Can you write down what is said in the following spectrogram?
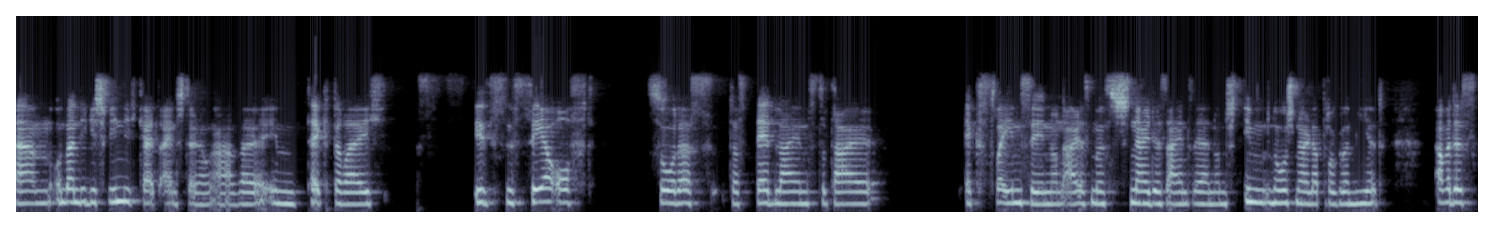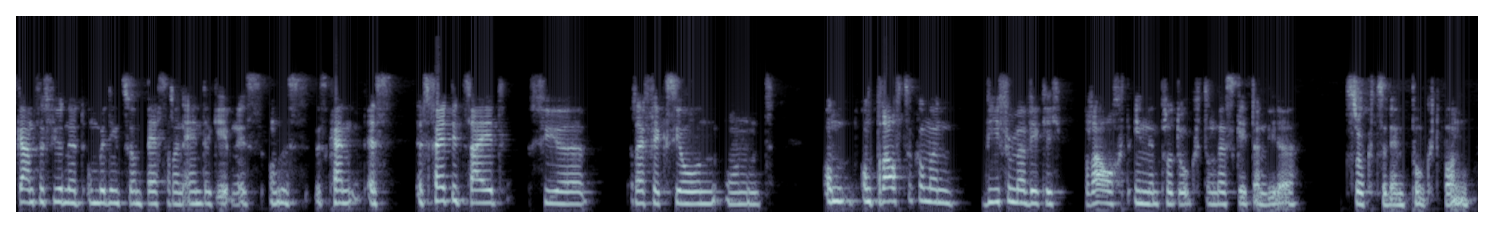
Ähm, und dann die Geschwindigkeitseinstellung auch, weil im Tech-Bereich ist es sehr oft so, dass, dass Deadlines total extrem sind und alles muss schnell designt werden und noch schneller programmiert. Aber das Ganze führt nicht unbedingt zu einem besseren Endergebnis. Und es, es, kann, es, es fällt die Zeit für Reflexion und um, um drauf zu kommen, wie viel man wirklich braucht in dem Produkt. Und das geht dann wieder zurück zu dem Punkt von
